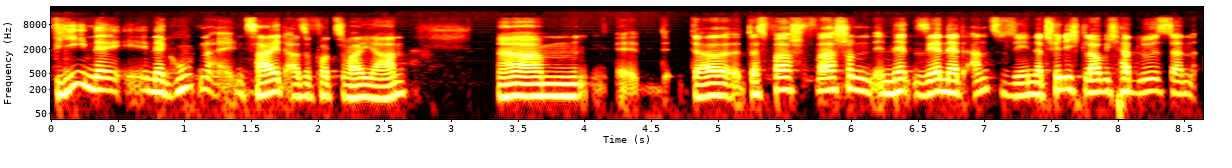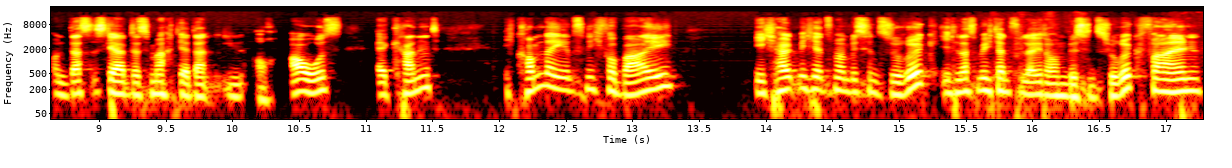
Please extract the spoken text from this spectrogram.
wie in der, in der guten alten Zeit, also vor zwei Jahren. Ähm, äh, da, das war, war schon nett, sehr nett anzusehen. Natürlich, glaube ich, hat Lewis dann, und das ist ja, das macht ja dann ihn auch aus, erkannt, ich komme da jetzt nicht vorbei, ich halte mich jetzt mal ein bisschen zurück, ich lasse mich dann vielleicht auch ein bisschen zurückfallen.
